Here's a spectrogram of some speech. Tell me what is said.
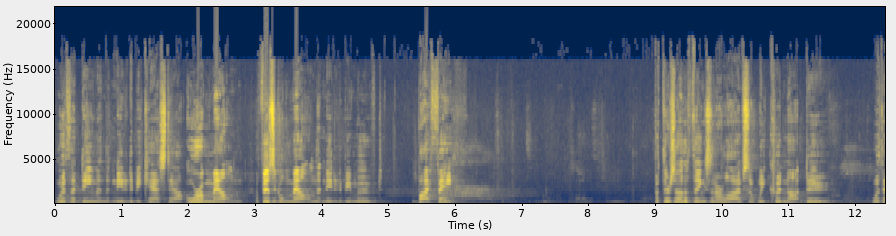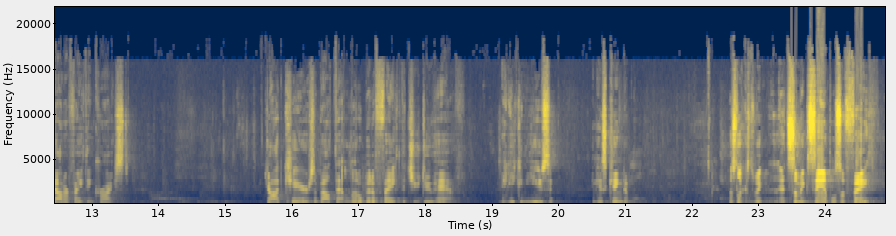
with a demon that needed to be cast out, or a mountain, a physical mountain that needed to be moved by faith. But there's other things in our lives that we could not do without our faith in Christ. God cares about that little bit of faith that you do have, and He can use it in His kingdom. Let's look at some examples of faith.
